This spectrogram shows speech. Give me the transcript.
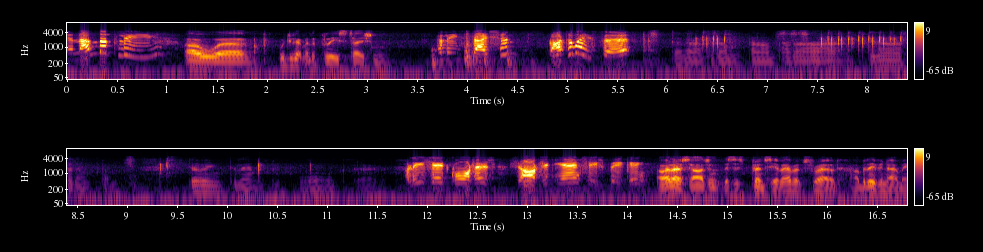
Your number, please. Oh, uh, would you get me to the police station? Police station. Right away, sir. Police headquarters, Sergeant Yancey speaking. Oh, hello, Sergeant. This is Princey of Abbott's Road. I believe you know me.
